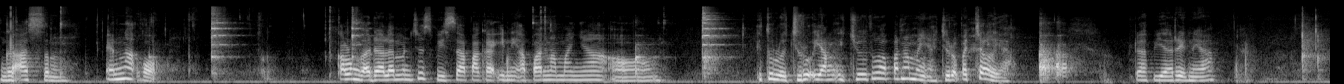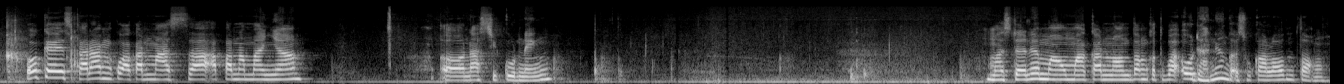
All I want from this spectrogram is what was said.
Enggak asem. Enak kok kalau nggak ada lemon juice bisa pakai ini apa namanya um, itu loh jeruk yang hijau itu apa namanya jeruk pecel ya? Udah biarin ya. Oke sekarang aku akan masak apa namanya uh, nasi kuning. Mas Daniel mau makan lontong ketua oh Daniel nggak suka lontong.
